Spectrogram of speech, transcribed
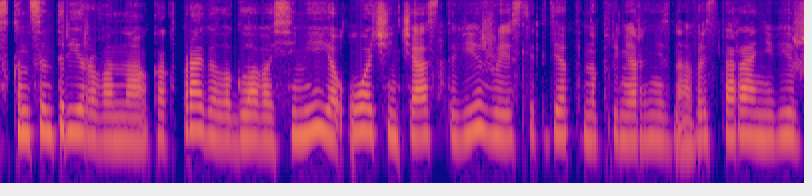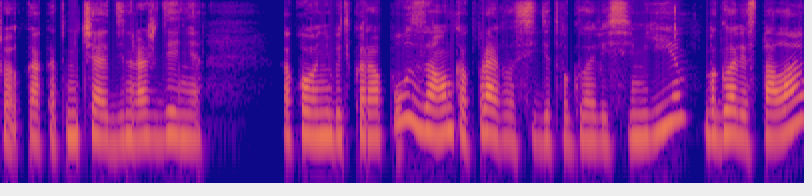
сконцентрировано, как правило, глава семьи. Я очень часто вижу, если где-то, например, не знаю, в ресторане вижу, как отмечают день рождения какого-нибудь карапуза, он, как правило, сидит во главе семьи, во главе стола,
